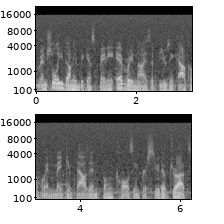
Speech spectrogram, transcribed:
Eventually, Donnie began spending every night abusing alcohol and making thousand phone calls in pursuit of drugs.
